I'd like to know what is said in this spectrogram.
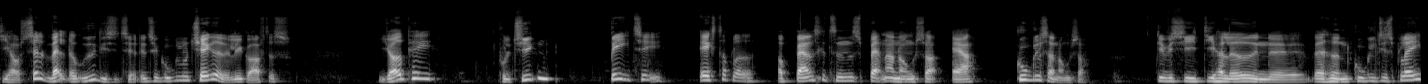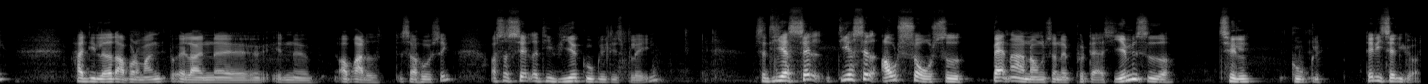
de har jo selv valgt at udlicitere det til Google. Nu tjekkede jeg det lige i går aftes. JP, Politiken, BT, Ekstrabladet og Berlingske Tidens bannerannoncer er Googles annoncer. Det vil sige, de har lavet en, øh, hvad hedder en Google Display, har de lavet et abonnement, eller en, øh, en øh, oprettet sig hos, ikke? Og så sælger de via Google Display, ikke? Så de har selv, de har selv outsourcet bannerannoncerne på deres hjemmesider til Google. Det har de selv gjort.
